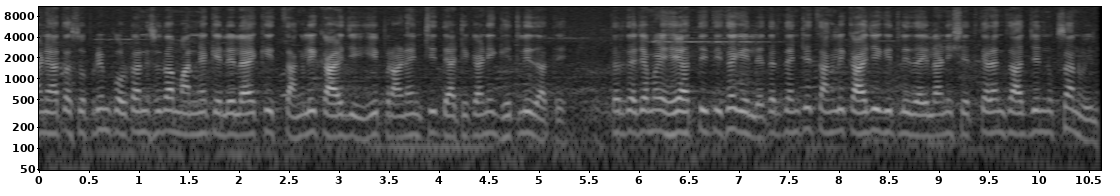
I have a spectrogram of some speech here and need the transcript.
आणि आता सुप्रीम कोर्टाने सुद्धा मान्य केलेलं आहे की चांगली काळजी ही प्राण्यांची त्या ठिकाणी घेतली जाते. तर त्याच्यामुळे हे हत्ती तिथे गेले तर त्यांची चांगली काळजी घेतली जाईल आणि शेतकऱ्यांचं आज जे नुकसान होईल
